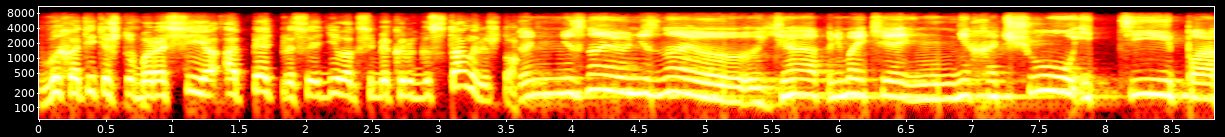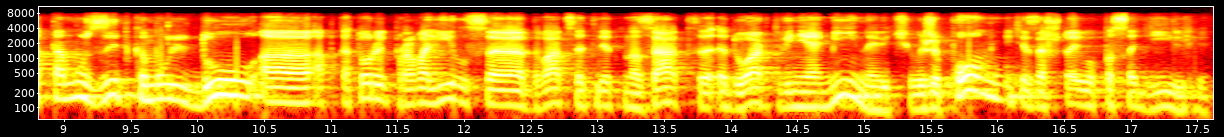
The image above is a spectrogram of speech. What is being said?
Вы хотите, чтобы Россия опять присоединила к себе Кыргызстан или что? Да не знаю, не знаю. Я, понимаете, не хочу идти по тому зыбкому льду, а, об который провалился 20 лет назад Эдуард Вениаминович. Вы же помните, за что его посадили.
